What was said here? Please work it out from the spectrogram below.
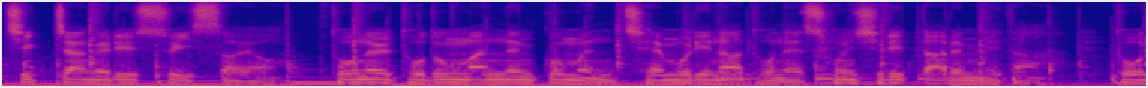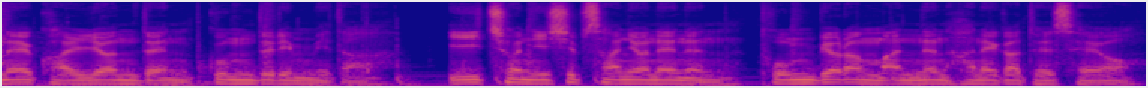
직장을 잃을 수 있어요. 돈을 도둑 맞는 꿈은 재물이나 돈의 손실이 따릅니다. 돈에 관련된 꿈들입니다. 2024년에는 돈벼락 맞는 한 해가 되세요.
